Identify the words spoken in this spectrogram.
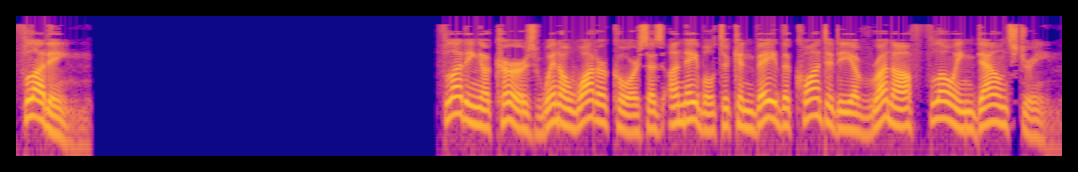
Flooding Flooding occurs when a watercourse is unable to convey the quantity of runoff flowing downstream.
